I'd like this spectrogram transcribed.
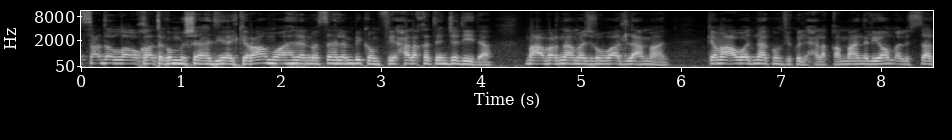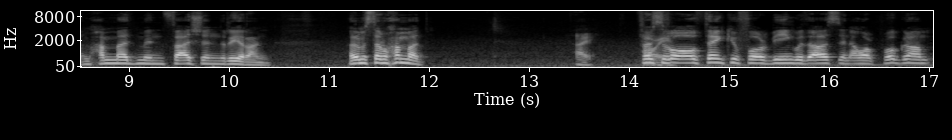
أسعد الله أوقاتكم مشاهدينا الكرام وأهلا وسهلا بكم في حلقة جديدة مع برنامج رواد الأعمال كما عودناكم في كل حلقة معنا اليوم الأستاذ محمد من فاشن ريران Hello Mr. Muhammad Hi. First of all, thank you for being with us in our program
